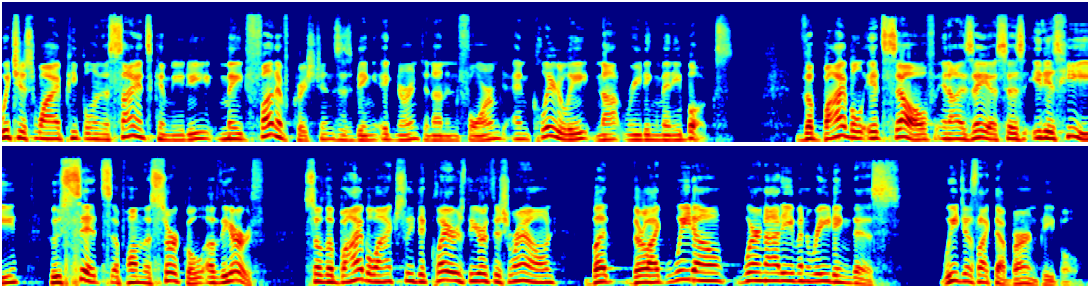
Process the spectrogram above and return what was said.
which is why people in the science community made fun of Christians as being ignorant and uninformed and clearly not reading many books. The Bible itself in Isaiah says, It is he who sits upon the circle of the earth. So the Bible actually declares the earth is round, but they're like, We don't, we're not even reading this. We just like to burn people.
